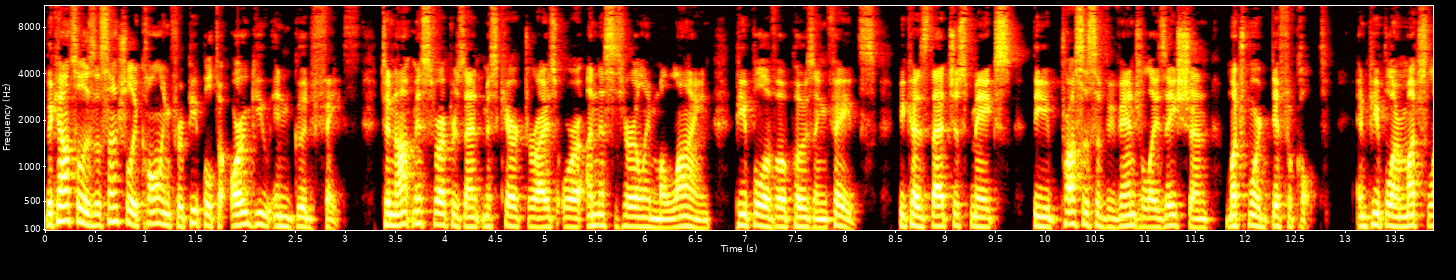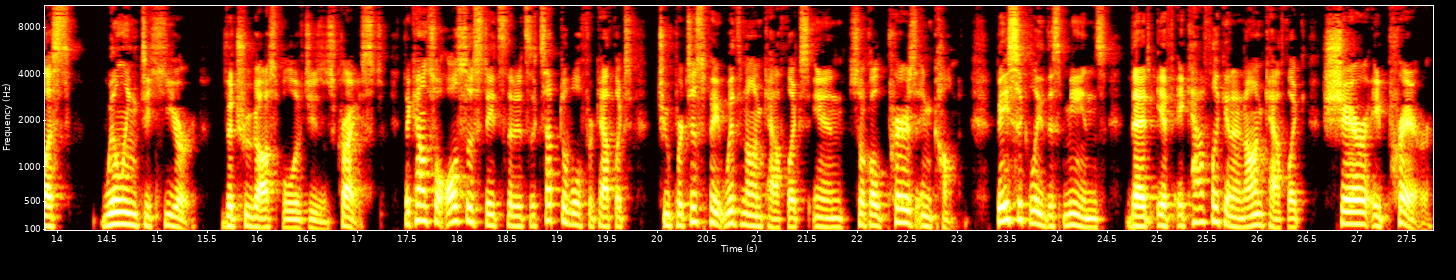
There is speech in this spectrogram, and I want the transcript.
The Council is essentially calling for people to argue in good faith, to not misrepresent, mischaracterize, or unnecessarily malign people of opposing faiths, because that just makes the process of evangelization much more difficult, and people are much less willing to hear the true gospel of Jesus Christ. The Council also states that it's acceptable for Catholics to participate with non Catholics in so called prayers in common. Basically, this means that if a Catholic and a non Catholic share a prayer,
